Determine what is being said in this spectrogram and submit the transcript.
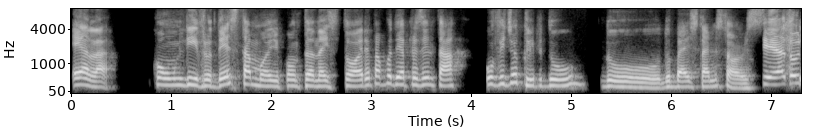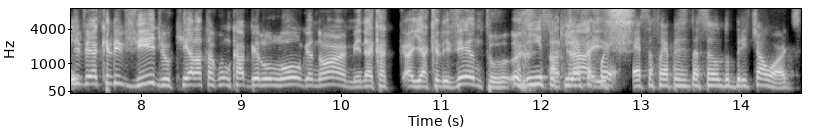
Ela com um livro desse tamanho contando a história para poder apresentar o videoclipe do, do, do Bad Time Stories. Que é de onde E- vem aquele vídeo que ela tá com um cabelo longo, enorme, né? E aquele vento. Isso, que essa foi, Atrás. essa foi a apresentação do Brit Awards.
